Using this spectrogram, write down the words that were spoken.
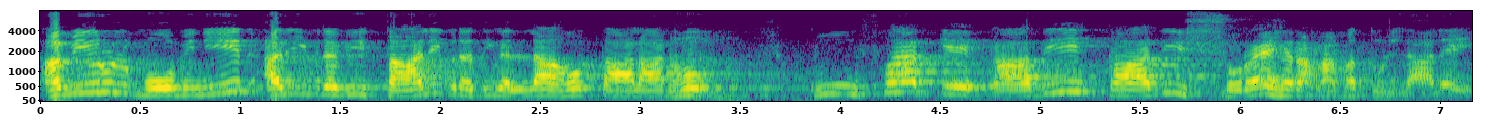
امیر المومنین علی ربی طالب رضی اللہ تعالیٰ عنہ، کوفہ کے قاضی قاضی شرح رحمت اللہ علیہ۔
